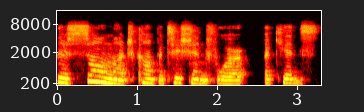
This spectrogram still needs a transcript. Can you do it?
there's so much competition for a kid's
